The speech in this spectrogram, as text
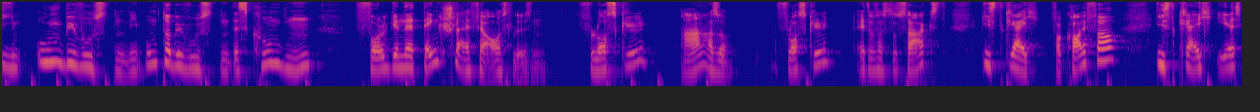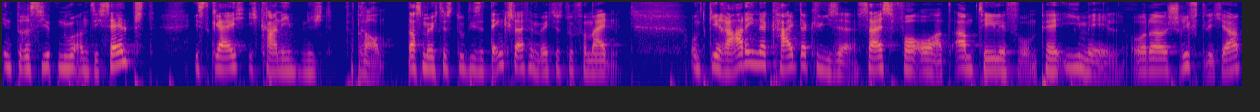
die im Unbewussten, im Unterbewussten des Kunden folgende Denkschleife auslösen. Floskel, A, also Floskel, etwas, was du sagst, ist gleich Verkäufer, ist gleich, er ist interessiert nur an sich selbst, ist gleich, ich kann ihm nicht vertrauen. Das möchtest du, diese Denkschleife möchtest du vermeiden. Und gerade in der Kaltakquise, sei es vor Ort, am Telefon, per E-Mail oder schriftlich, ja,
